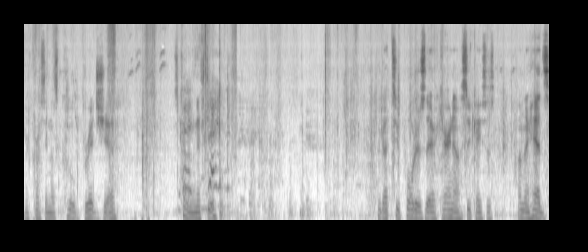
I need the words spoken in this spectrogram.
We're crossing this cool bridge here. It's kind of nifty. We got two porters there carrying our suitcases on their heads.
